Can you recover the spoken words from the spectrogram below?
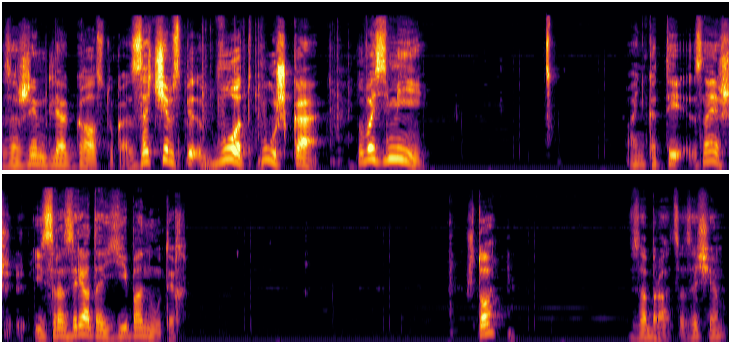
Зажим для галстука. Зачем спе... Вот, пушка. Ну возьми. Анька, ты, знаешь, из разряда ебанутых. Что? Забраться. Зачем?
